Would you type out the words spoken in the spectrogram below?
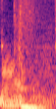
Bye.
